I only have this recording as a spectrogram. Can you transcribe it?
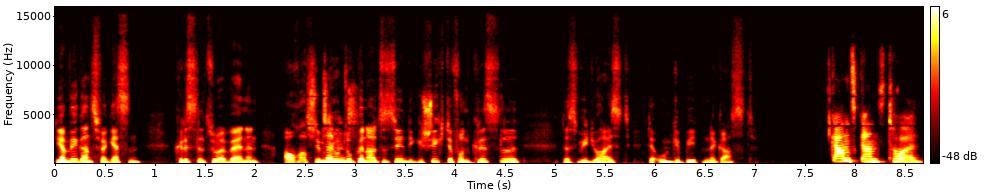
die haben wir ganz vergessen, Christel zu erwähnen. Auch auf dem Stimmt. YouTube-Kanal zu sehen, die Geschichte von Christel. Das Video heißt Der ungebetene Gast. Ganz, ganz toll.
